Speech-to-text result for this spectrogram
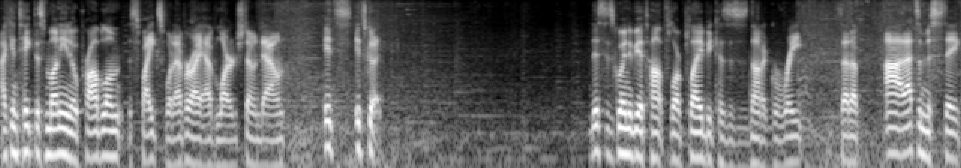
I can take this money, no problem. The spikes, whatever. I have large stone down. It's it's good. This is going to be a top floor play because this is not a great setup. Ah, that's a mistake.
